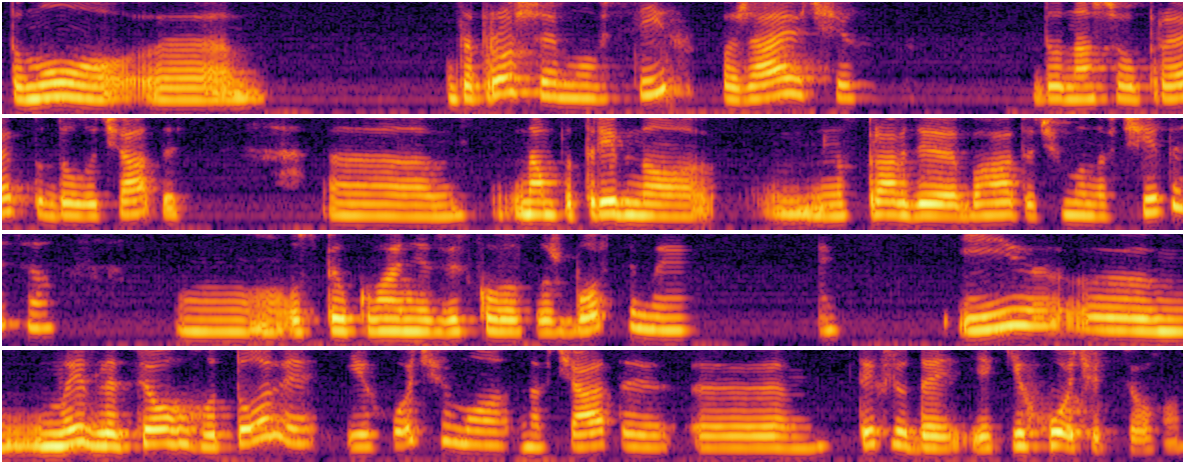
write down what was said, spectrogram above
Тому е, запрошуємо всіх бажаючих до нашого проєкту долучатись. Е, нам потрібно насправді багато чому навчитися у спілкуванні з військовослужбовцями. І е, ми для цього готові і хочемо навчати е, тих людей, які хочуть цього.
